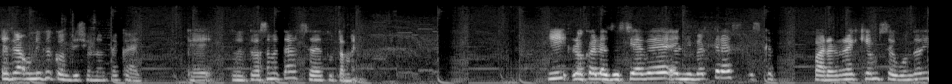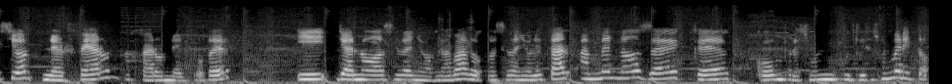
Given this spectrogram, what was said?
Es la única condicionante que hay. Que donde te vas a meter sea de tu tamaño. Y lo que les decía del nivel 3 es que para Requiem segunda edición nerfearon, bajaron el poder y ya no hace daño agravado, hace daño letal a menos de que compres un, utilices un mérito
